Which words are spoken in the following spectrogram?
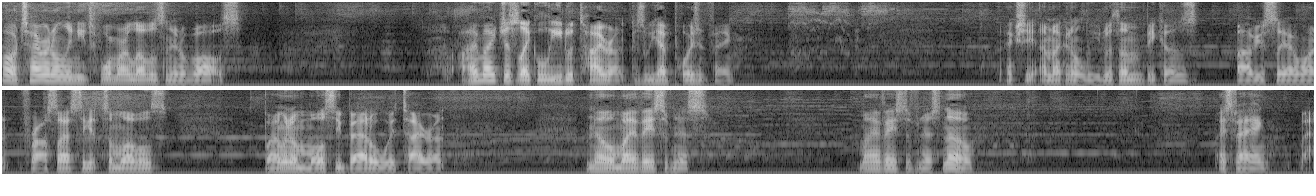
Oh, Tyrunt only needs four more levels and it evolves. I might just like lead with Tyrunt because we have Poison Fang. Actually, I'm not going to lead with him because obviously I want Froslass to get some levels. But I'm going to mostly battle with Tyrunt. No, my evasiveness. My evasiveness, no. Ice Fang. Ah.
